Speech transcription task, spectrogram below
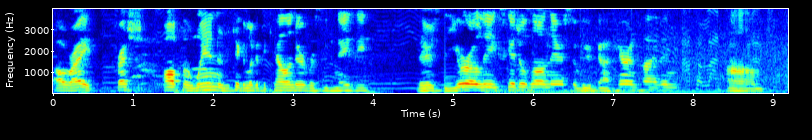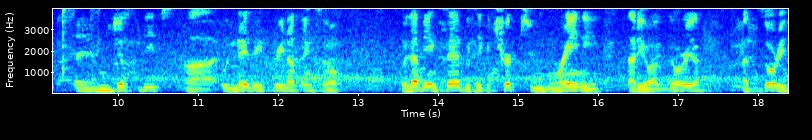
Alright, fresh off a win, if we take a look at the calendar versus Udinese, there's the Euro League schedules on there, so we've got Heerenveen, um, and we just beat uh, Udinese 3-0, so with that being said, we take a trip to rainy Stadio Azzurri, Azzurri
